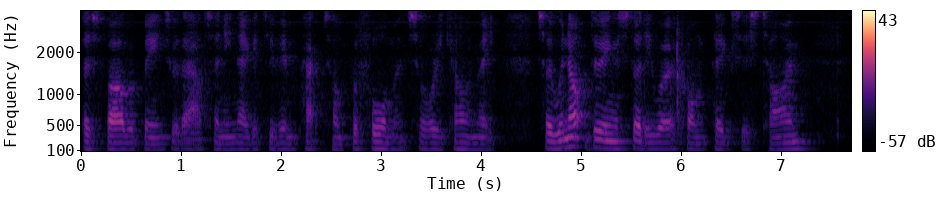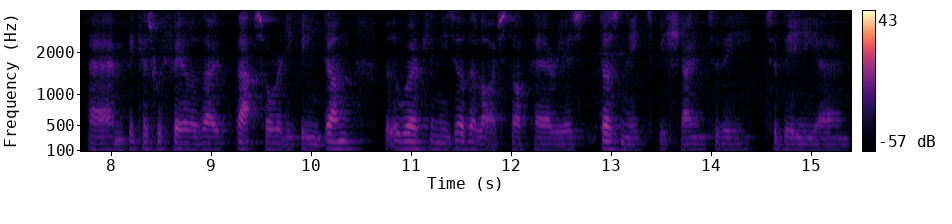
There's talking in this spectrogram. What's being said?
as fava beans without any negative impact on performance or economy. So we're not doing a study work on pigs this time um, because we feel as though that's already been done. But the work in these other livestock areas does need to be shown to be to be um,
